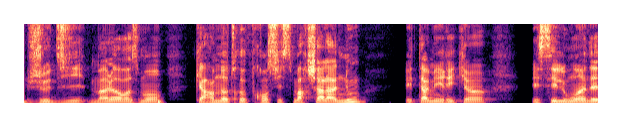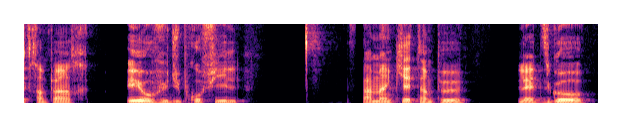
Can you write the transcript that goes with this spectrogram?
je dis malheureusement, car notre Francis Marshall à nous est américain et c'est loin d'être un peintre. Et au vu du profil, ça m'inquiète un peu. Let's go.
